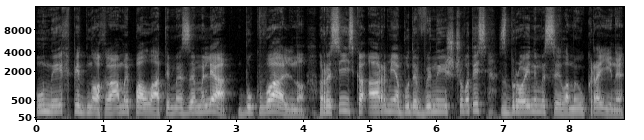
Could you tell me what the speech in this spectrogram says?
у них під ногами палатиме земля. Буквально російська армія буде винищуватись збройними силами України.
